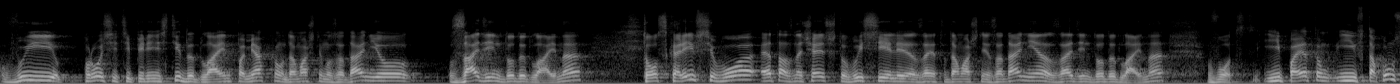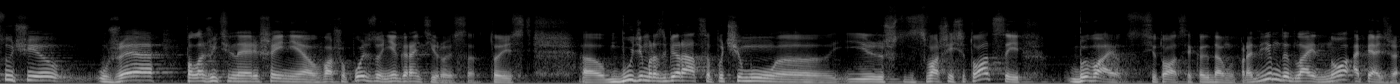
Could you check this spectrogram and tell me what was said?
вы просите перенести дедлайн по мягкому домашнему заданию за день до дедлайна, то, скорее всего, это означает, что вы сели за это домашнее задание за день до дедлайна. Вот. И, поэтому, и в таком случае уже положительное решение в вашу пользу не гарантируется. То есть Э, будем разбираться, почему э, и с вашей ситуацией. Бывают ситуации, когда мы продлим дедлайн, но, опять же,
